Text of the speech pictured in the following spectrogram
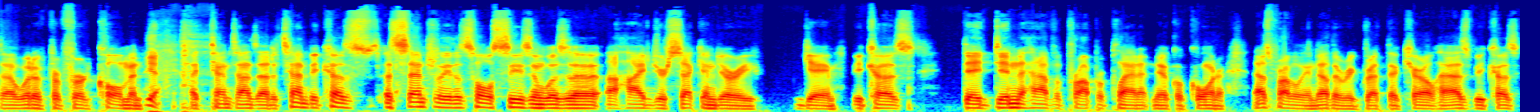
I would have preferred Coleman yeah. like ten times out of ten because essentially this whole season was a, a hide your secondary game because they didn't have a proper plan at nickel corner. That's probably another regret that Carroll has because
